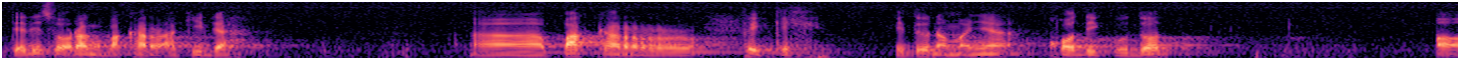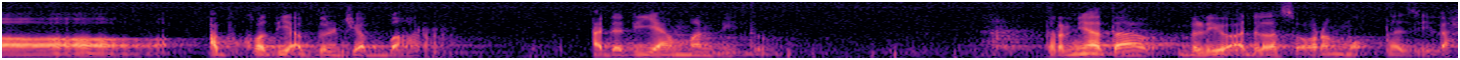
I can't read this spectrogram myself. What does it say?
jadi seorang pakar akidah uh, pakar fikih itu namanya Qadi Qudot uh, Qadi Abdul Jabbar ada di Yaman itu Ternyata beliau adalah seorang Mu'tazilah.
